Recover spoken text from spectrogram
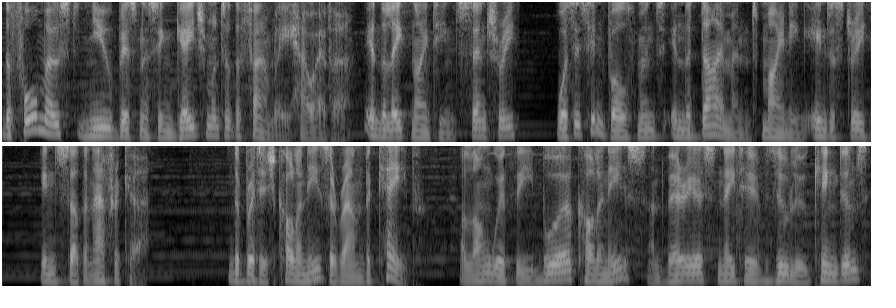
The foremost new business engagement of the family, however, in the late 19th century was its involvement in the diamond mining industry in southern Africa. The British colonies around the Cape, along with the Boer colonies and various native Zulu kingdoms,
